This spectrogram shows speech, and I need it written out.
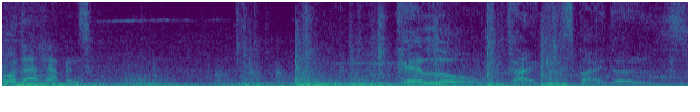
Before that happens. Hello, tiny spiders.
